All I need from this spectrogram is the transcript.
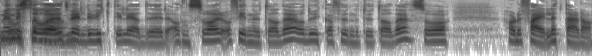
Men hvis det var et veldig viktig lederansvar å finne ut av det, og du ikke har funnet ut av det, så har du feilet der da?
